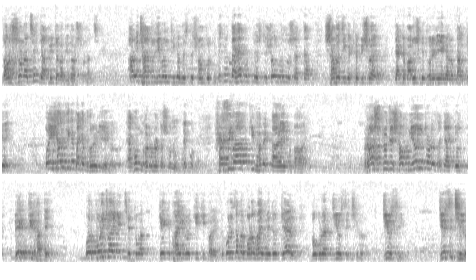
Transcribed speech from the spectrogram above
দর্শন আছে, জাতীয়তাবাদী দর্শন আছে। আর ওই ছাত্র জীবন থেকে সাথে সম্পর্কিত দেখা করতে আসছে সৌজন্য সাক্ষাৎ, সামাজিক একটা বিষয় যে একটা মানুষকে ধরে নিয়ে গেল কালকে। ওইখান থেকে তাকে ধরে নিয়ে গেল। এখন ঘটনাটা শুনুন, দেখুন। ফ্যাসিবাদ কীভাবে কায়েম হয়? রাষ্ট্র যে সব নিয়ন্ত্রণে থাকে একজন ব্যক্তির হাতে। ওর পরিচয় নিচ্ছে তোমার কে ভাই কি কি করে। তো বলেছে আমার বড় ভাই মেজর জেল, বগুড়ার জিওসি ছিল। জিওসি জিওসি ছিল।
